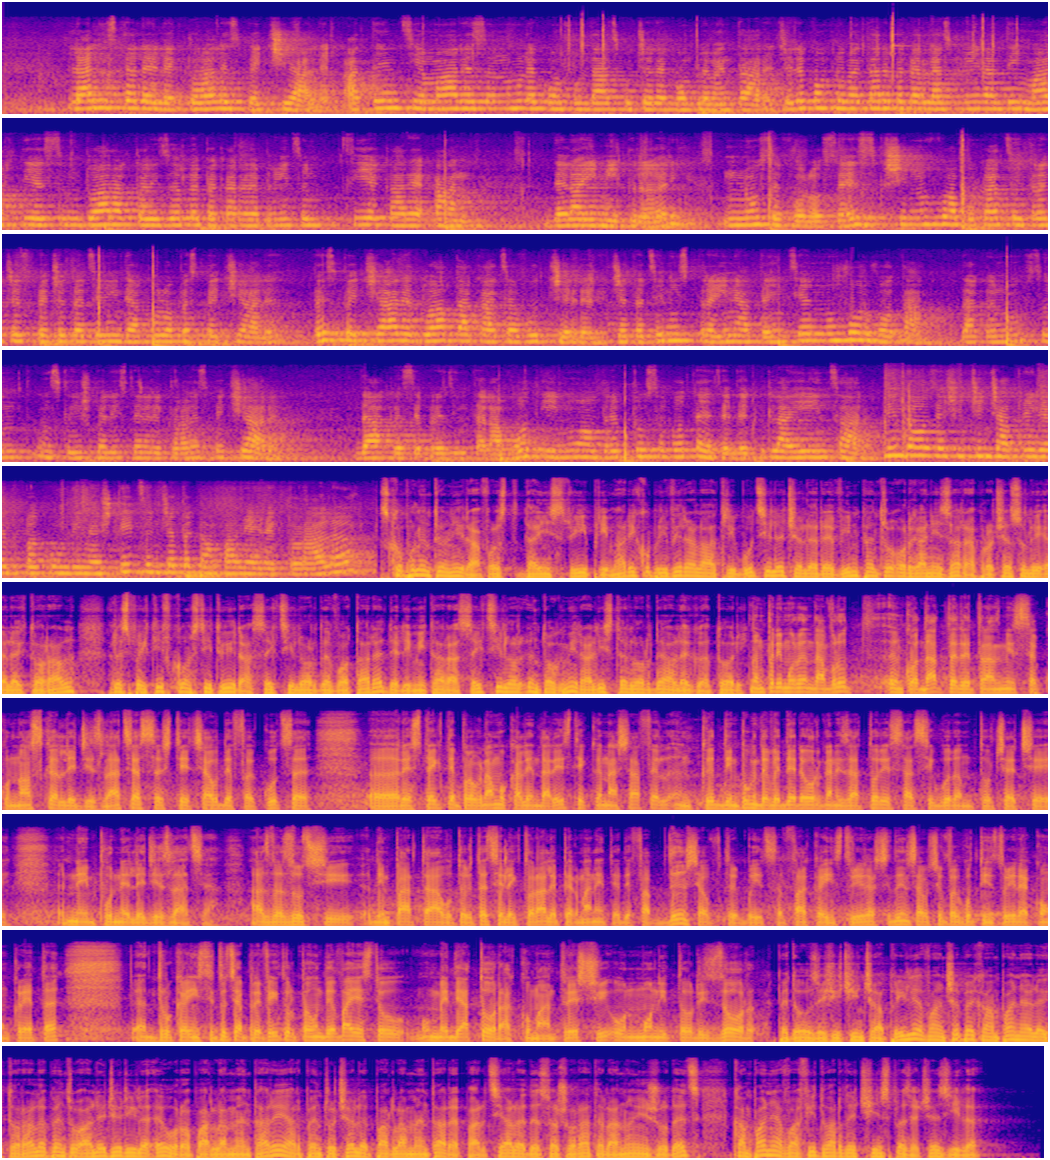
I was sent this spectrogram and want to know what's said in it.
la listele electorale speciale. Atenție mare să nu le confundați cu cele complementare. Cele complementare pe care le-ați primit la 1 martie sunt doar actualizările pe care le primiți în fiecare an de la imigrări, nu se folosesc și nu vă apucați să-i treceți pe cetățenii de acolo pe speciale. Pe speciale doar dacă ați avut cereri. Cetățenii străini, atenție, nu vor vota dacă nu sunt înscriși pe listele electorale speciale dacă se prezintă la vot, ei nu au dreptul să voteze decât la ei în țară. Din 25 aprilie, după cum bine știți, începe campania electorală. Scopul întâlnirii a fost de a instrui primarii cu privire la atribuțiile ce le revin pentru organizarea procesului electoral, respectiv constituirea secțiilor de votare, delimitarea secțiilor, întocmirea listelor de alegători. În primul rând am vrut încă o dată retransmis să cunoască legislația, să știe ce au de făcut, să uh, respecte programul calendaristic în așa fel încât, din punct de vedere organizatorii, să asigurăm tot ceea ce ne impune legislația legislația. Ați văzut și din partea autorității electorale permanente, de fapt, dânsi au trebuit să facă instruirea și dânsi au și făcut instruirea concretă, pentru că instituția prefectului pe undeva este un mediator acum între și un monitorizor. Pe 25 aprilie va începe campania electorală pentru alegerile europarlamentare, iar pentru cele parlamentare parțiale desfășurate la noi în județ, campania va fi doar de 15 zile.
